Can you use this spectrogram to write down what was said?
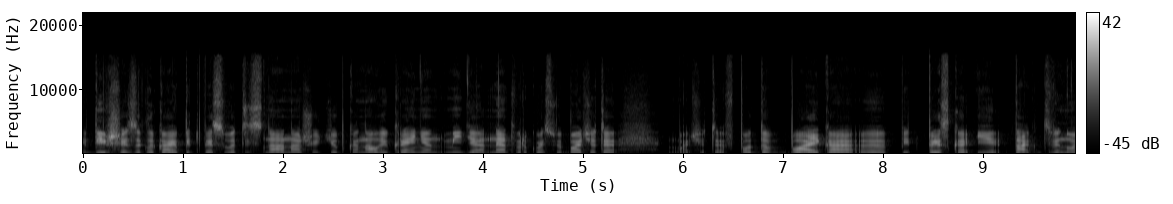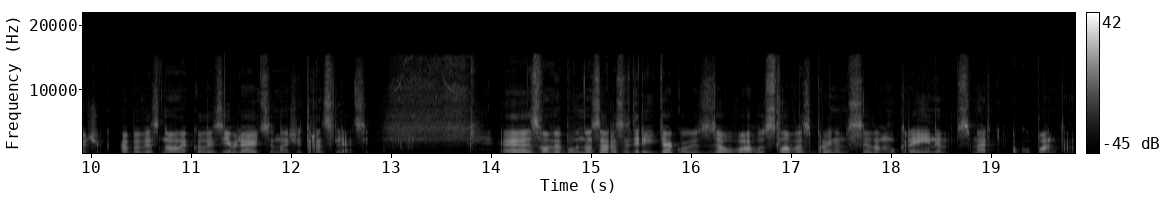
більше. Закликаю підписуватись на наш YouTube канал Ukrainian Media Network. Ось ви бачите, бачите, вподобайка, е, підписка і так, дзвіночок, аби ви знали, коли з'являються наші трансляції. Е, З вами був Назар Задрій. Дякую за увагу. Слава Збройним силам України. Смерть окупантам.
